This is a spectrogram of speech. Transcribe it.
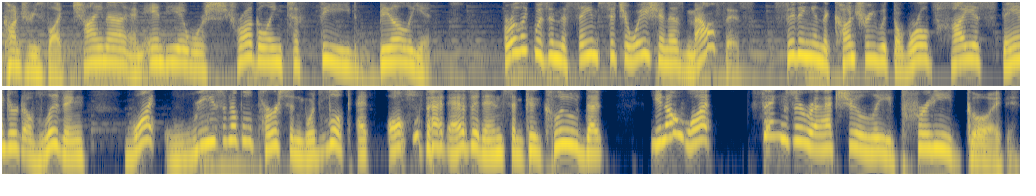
Countries like China and India were struggling to feed billions. Ehrlich was in the same situation as Malthus, sitting in the country with the world's highest standard of living what reasonable person would look at all that evidence and conclude that, you know what, things are actually pretty good?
